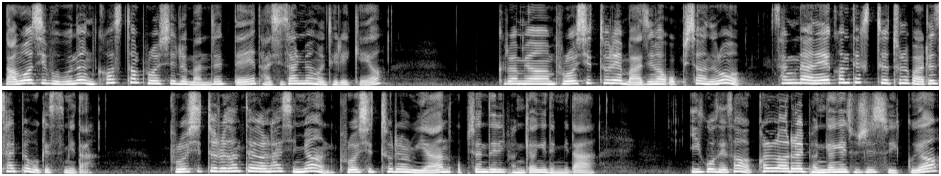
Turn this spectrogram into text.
나머지 부분은 커스텀 브러쉬를 만들 때 다시 설명을 드릴게요. 그러면 브러쉬 툴의 마지막 옵션으로 상단의 컨텍스트 툴바를 살펴보겠습니다. 브러쉬 툴을 선택을 하시면 브러쉬 툴을 위한 옵션들이 변경이 됩니다. 이곳에서 컬러를 변경해 주실 수 있고요.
